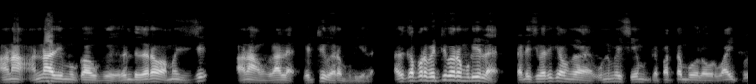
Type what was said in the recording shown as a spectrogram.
ஆனால் அதிமுகவுக்கு ரெண்டு தடவை அமைஞ்சிச்சு. ஆனால் அவங்களால வெற்றி பெற முடியல. அதுக்கப்புறம் வெற்றி பெற முடியலை. கடைசி வரைக்கும் அவங்க ஒன்றுமே செய்ய முடியல பத்தொம்போதில் ஒரு வாய்ப்பு.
